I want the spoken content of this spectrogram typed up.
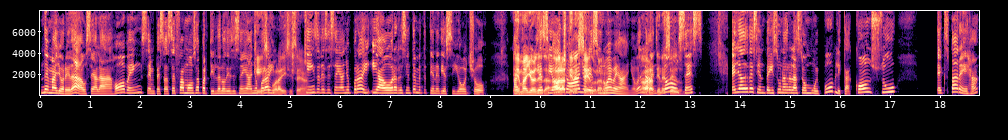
de mayor edad. O sea, la joven se empezó a hacer famosa a partir de los 16 años por ahí. 15, 16 años por ahí. Y ahora recientemente tiene 18 es mayor de edad. Ahora tiene años, 19 años, ¿verdad? Ahora tiene Entonces, ella desde siempre hizo una relación muy pública con su expareja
